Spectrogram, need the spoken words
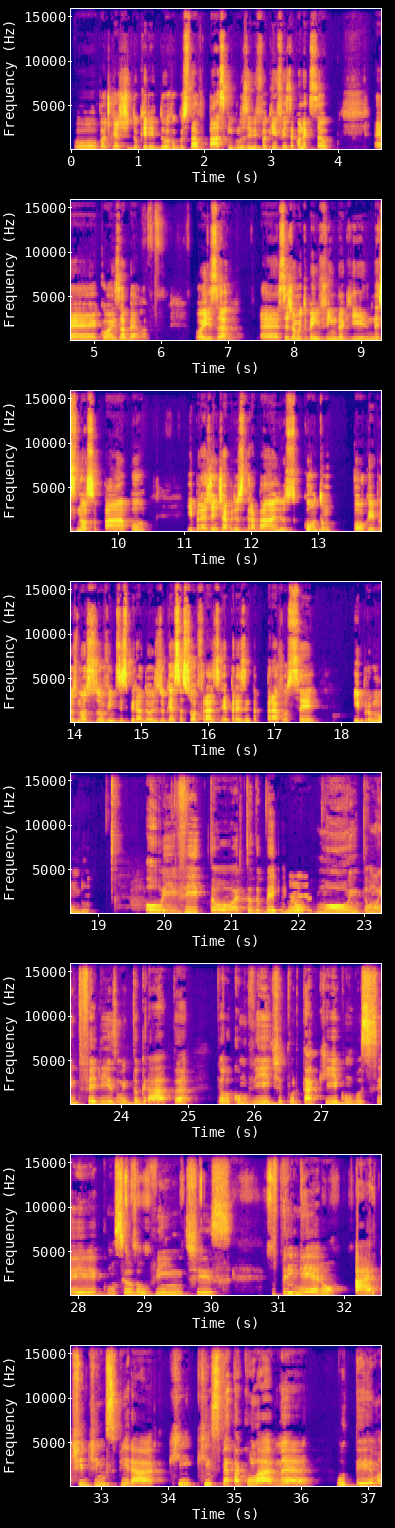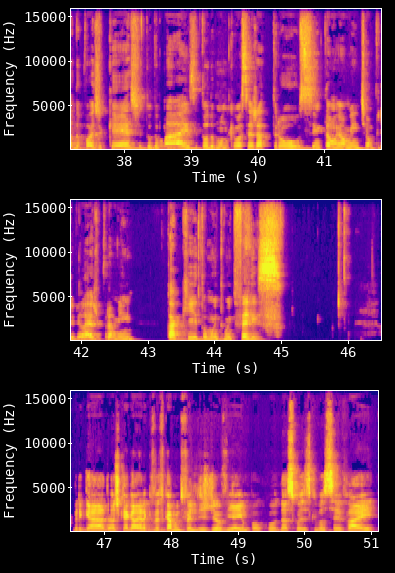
o podcast do querido Gustavo Paz, que inclusive foi quem fez a conexão é, com a Isabela. Oi, Isa, é, seja muito bem-vinda aqui nesse nosso papo. E para a gente abrir os trabalhos, conta um pouco aí para os nossos ouvintes inspiradores o que essa sua frase representa para você e para o mundo. Oi, Vitor, tudo bem? Oi, Muito, muito feliz, muito grata pelo convite, por estar aqui com você, com os seus ouvintes. Primeiro, arte de inspirar. Que, que espetacular, né? O tema do podcast e tudo mais, e todo mundo que você já trouxe. Então, realmente é um privilégio para mim estar aqui. Estou muito, muito feliz. Obrigado. Acho que a galera que vai ficar muito feliz de ouvir aí um pouco das coisas que você vai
